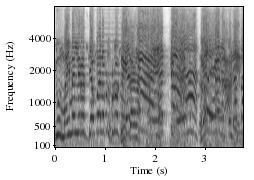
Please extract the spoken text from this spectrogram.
ಇವನ್ ಮೈ ಮೇಲಿರೋ ದೆವ್ವ ಎಲ್ಲ ಬಿಡ್ಸ್ಬಿಟ್ಟು ಎತ್ತ, ಎತ್ತ, ಎತ್ತ.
